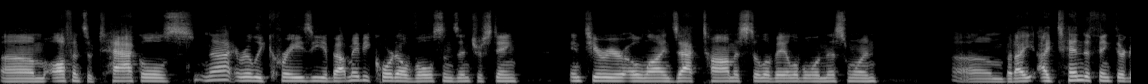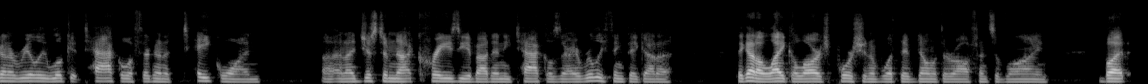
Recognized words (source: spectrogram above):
Um, offensive tackles, not really crazy about. Maybe Cordell Volson's interesting. Interior O line, Zach Thomas still available in this one. Um, but I, I tend to think they're going to really look at tackle if they're going to take one. Uh, and I just am not crazy about any tackles there. I really think they gotta they gotta like a large portion of what they've done with their offensive line. But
